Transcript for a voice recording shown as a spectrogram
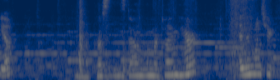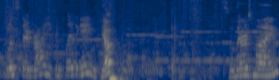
Yeah. I'm gonna press these down one more time here. And then once you once they're dry, you can play the game. Yep. So there's mine.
